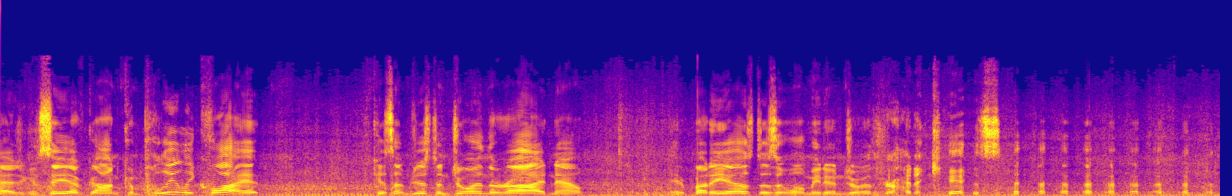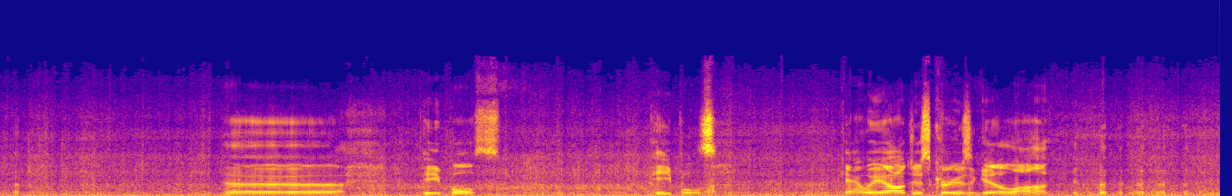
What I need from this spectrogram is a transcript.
As you can see, I've gone completely quiet because I'm just enjoying the ride. Now, everybody else doesn't want me to enjoy the ride, I guess. uh, peoples. Peoples. Can't we all just cruise and get along?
